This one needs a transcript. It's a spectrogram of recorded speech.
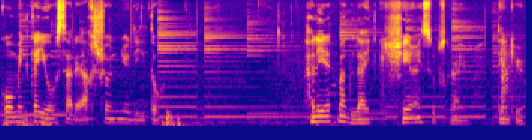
Comment kayo sa reaksyon nyo dito. Halina't mag-like, share, and subscribe. Thank you.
